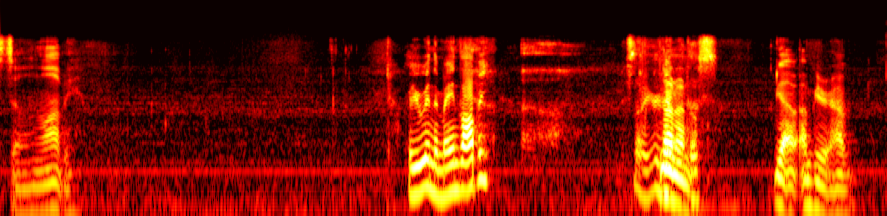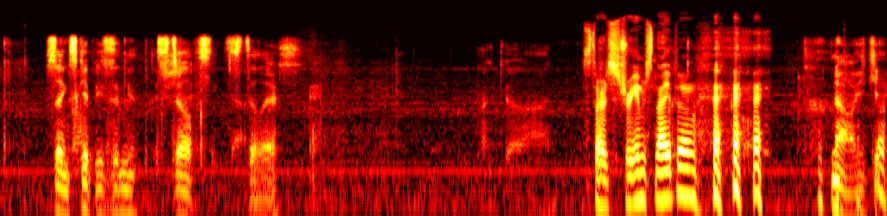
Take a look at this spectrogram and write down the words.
Still in the lobby. Are you in the main lobby? Uh, no, you're No, here no, with no. us. Yeah, I'm here. I'm saying Skippy's in still still there. Start stream sniping him. No, he can't.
